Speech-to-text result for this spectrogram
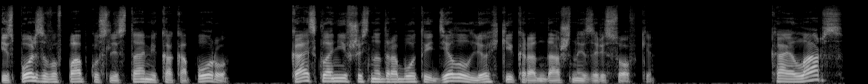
Использовав папку с листами как опору, Кай, склонившись над работой, делал легкие карандашные зарисовки. «Кай Ларс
